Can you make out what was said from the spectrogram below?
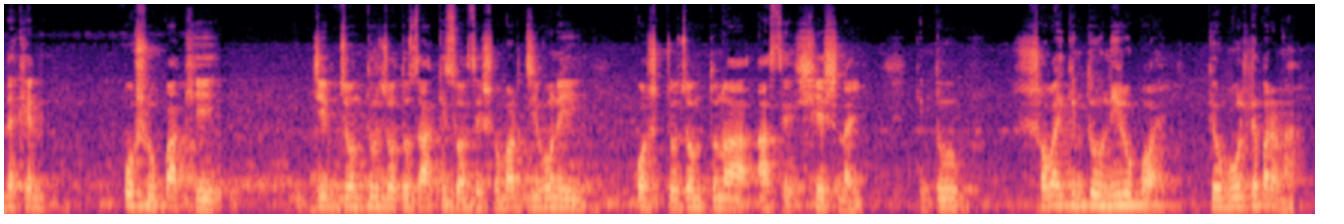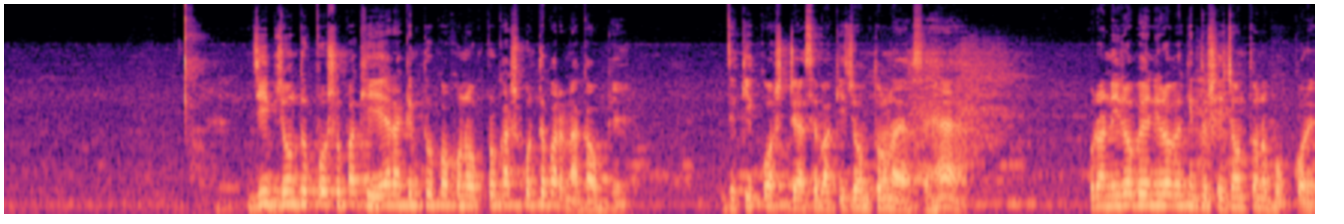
দেখেন, পশু, পাখি জীবজন্তুর যত যা কিছু আছে, সবার জীবনেই কষ্ট, যন্ত্রণা আছে, শেষ নাই। কিন্তু সবাই কিন্তু নিরুপায়, কেউ বলতে পারে না। জীবজন্তু, পশু পাখি, এরা কিন্তু কখনো প্রকাশ করতে পারে না কাউকে। যে কি কষ্টে আছে বা কী যন্ত্রণায় আছে হ্যাঁ? ওরা নীরবে নীরবে কিন্তু সেই যন্ত্রণা ভোগ করে।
